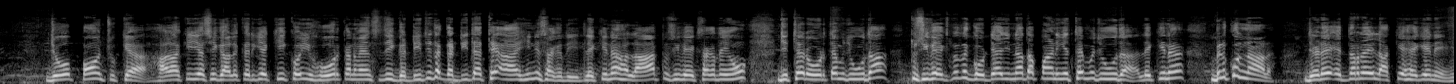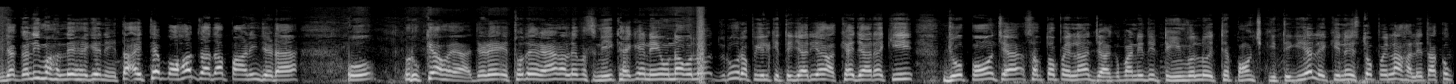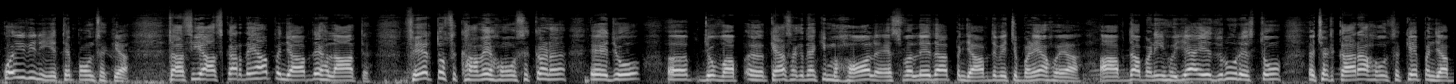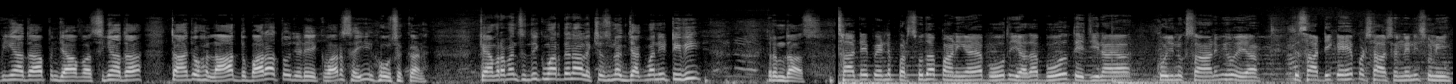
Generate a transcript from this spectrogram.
ਜੋ ਪਹੁੰਚ ਚੁੱਕਿਆ। ਹਾਲਾਂਕਿ ਜੇ ਅਸੀਂ ਗੱਲ ਕਰੀਏ ਕਿ ਕੋਈ ਹੋਰ ਕਨਵੈਂਸ ਦੀ ਗੱਡੀ ਦੀ, ਤਾਂ ਗੱਡੀ ਤਾਂ ਇੱਥੇ ਆ ਹੀ ਨਹੀਂ ਸਕਦੀ। ਲੇਕਿਨ ਹਾਲਾਤ ਤੁਸੀਂ ਵੇਖ ਸਕਦੇ ਹੋ, ਜਿੱਥੇ ਰੋਡ ਤੇ ਮੌਜੂਦ ਆ, ਤੁਸੀਂ ਵੇਖ ਸਕਦੇ ਹੋ ਗੋਡਿਆਂ ਜਿੰਨਾ ਤਾਂ ਪਾਣੀ ਇੱਥੇ ਮੌਜੂਦ ਆ। ਲੇਕਿਨ ਬਿਲਕੁਲ ਨਾਲ ਜਿਹੜੇ ਇਧਰਲੇ ਇਲਾਕੇ ਹੈਗੇ ਨੇ ਜਾਂ ਗਲੀ ਮੁਹੱਲੇ ਹੈਗੇ ਨੇ, ਤਾਂ ਇੱਥੇ ਬਹੁਤ ਜ਼ਿਆਦਾ ਪਾਣੀ ਜਿਹੜਾ ਉਹ ਰੁਕਿਆ ਹੋਇਆ ਜਿਹੜੇ ਇੱਥੋਂ ਦੇ ਰਹਿਣ ਵਾਲੇ ਵਸਨੀਕ ਹੈਗੇ ਨੇ, ਉਹਨਾਂ ਵੱਲੋਂ ਜ਼ਰੂਰ ਅਪੀਲ ਕੀਤੀ ਜਾ ਰਹੀ ਹੈ। ਆਖਿਆ ਜਾ ਰਿਹਾ ਕਿ ਜੋ ਪਹੁੰਚ ਹੈ, ਸਭ ਤੋਂ ਪਹਿਲਾਂ ਜਗਬਾਣੀ ਦੀ ਟੀਮ ਵੱਲੋਂ ਇੱਥੇ ਪਹੁੰਚ ਕੀਤੀ ਗਈ ਹੈ, ਲੇਕਿਨ ਇਸ ਤੋਂ ਪਹਿਲਾਂ ਹਾਲੇ ਤੱਕ ਕੋਈ ਵੀ ਨਹੀਂ ਇੱਥੇ ਪਹੁੰਚ ਸਕਿਆ। ਤਾਂ ਅਸੀਂ ਆਸ ਕਰਦੇ ਹਾਂ ਪੰਜਾਬ ਦੇ ਹਾਲਾਤ ਫੇਰ ਤੋਂ ਸੁਖਾਵੇਂ ਹੋ ਸਕਣ। ਇਹ ਜੋ ਜੋ ਵਾਪ- ਕਹਿ ਸਕਦੇ ਹਾਂ ਕਿ ਮਾਹੌਲ ਇਸ ਵੇਲੇ ਦਾ ਪੰਜਾਬ ਦੇ ਵਿੱਚ ਬਣਿਆ ਹੋਇਆ, ਆਪਦਾ ਬਣੀ ਹੋਈ ਹੈ। ਇਹ ਜ਼ਰੂਰ ਇਸ ਤੋਂ ਛੁਟਕਾਰਾ ਹੋ ਸਕੇ ਪੰਜਾਬੀਆਂ ਦਾ, ਪੰਜਾਬ ਵਾਸੀਆਂ ਦਾ, ਤਾਂ ਜੋ ਹਾਲਾਤ ਦੁਬਾਰਾ ਤੋਂ ਜਿਹੜੇ ਇੱਕ ਵਾਰ ਸਹੀ ਹੋ ਸਕਣ। ਕੈਮਰਾਮੈਨ ਸੰਦੀਪ ਕੁਮਾਰ ਦੇ ਨਾਲ ਅਕਸ਼ੇ ਸੁਨਕ ਜਗਬਾਨੀ ਟੀਵੀ, ਰਮਦਾਸ। ਸਾਡੇ ਪਿੰਡ ਪਰਸੋਂ ਦਾ ਪਾਣੀ ਆਇਆ, ਬਹੁਤ ਜ਼ਿਆਦਾ, ਬਹੁਤ ਤੇਜ਼ੀ ਨਾਲ ਆਇਆ ਕੁਝ ਨੁਕਸਾਨ ਵੀ ਹੋਇਆ, ਤੇ ਸਾਡੀ ਕਿਸੇ ਪ੍ਰਸ਼ਾਸਨ ਨੇ ਨਹੀਂ ਸੁਣੀ।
